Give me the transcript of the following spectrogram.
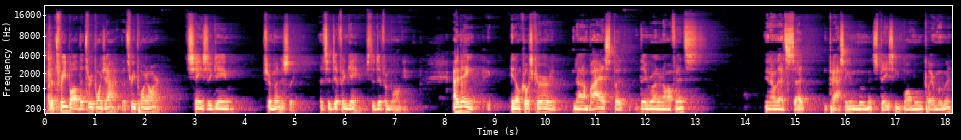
the three ball, the three point shot, the three point arc changed the game tremendously. It's a different game. It's a different ball game. I think, you know, Coach Kerr, not unbiased, but they run an offense, you know, that's set, passing and movement, spacing, ball movement, player movement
